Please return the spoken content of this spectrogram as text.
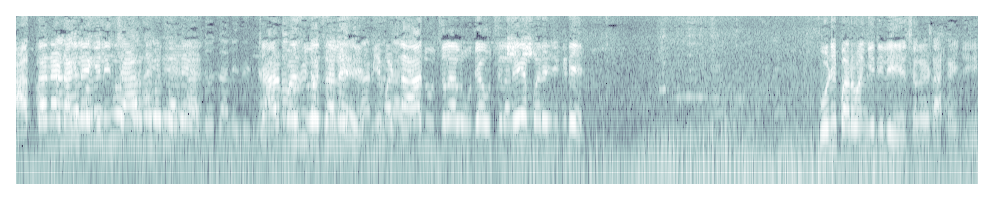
आता नाही टाकले गेली चार दिवस झाले. चार पाच दिवस झाले. मी म्हटलं आज उचलाल उद्या उचलाल हे परेश इकडे. कोणी परवानगी दिली हे सगळं टाकायची?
